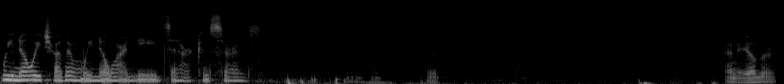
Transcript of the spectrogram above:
We know each other and we know our needs and our concerns. Good. Any other?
